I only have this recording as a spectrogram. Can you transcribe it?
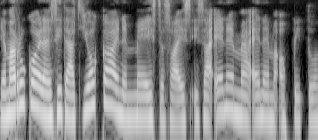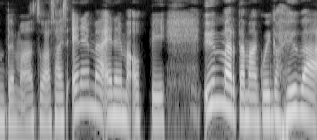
Ja mä rukoilen sitä, että jokainen meistä saisi isä enemmän ja enemmän oppia tuntemaan sua, saisi enemmän ja enemmän oppia ymmärtämään, kuinka hyvä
